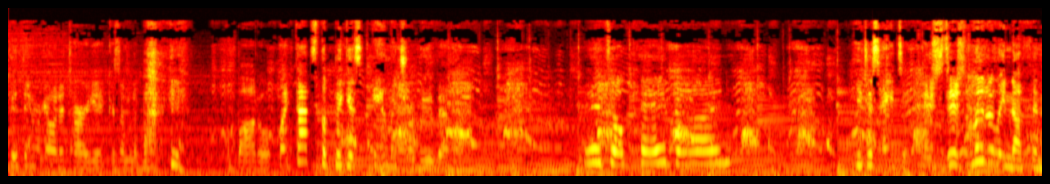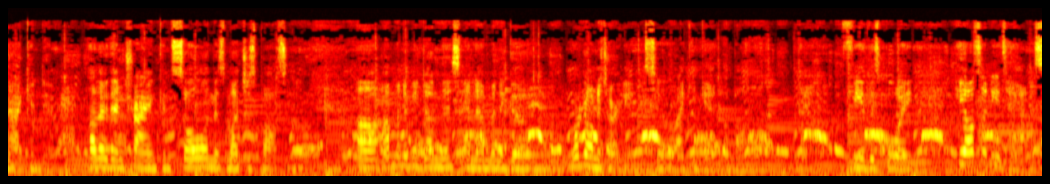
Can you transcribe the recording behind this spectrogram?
Good thing we're going to Target because I'm gonna buy a bottle. Like that's the biggest amateur move ever. It's okay, bud. He just hates it. There's, there's literally nothing I can do other than try and console him as much as possible. Uh, I'm gonna be done this and I'm gonna go, we're going to Target so I can get a bottle. Feed this boy. He also needs hats.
